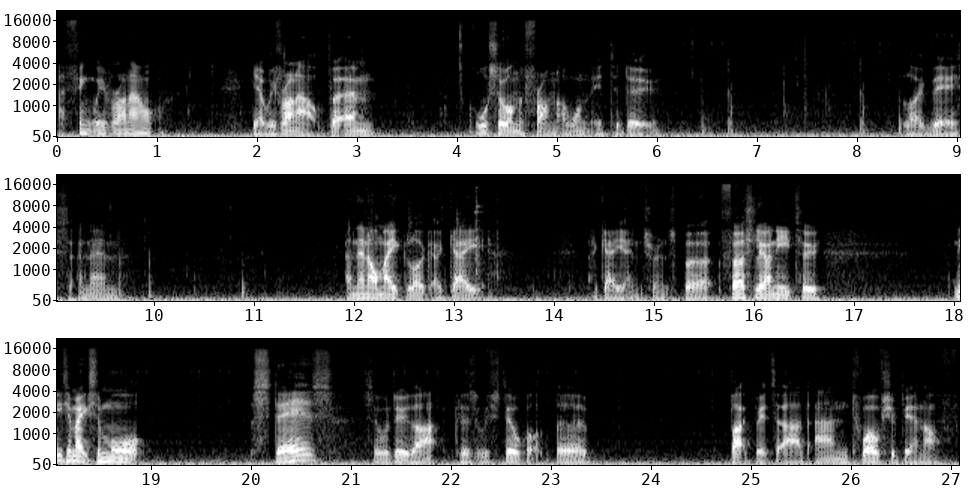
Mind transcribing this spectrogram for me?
I think we've run out. Yeah, we've run out, but um, also on the front, I wanted to do like this, and then and then I'll make like a gate a gate entrance but firstly I need to need to make some more stairs so we'll do that because we've still got the back bit to add and 12 should be enough.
